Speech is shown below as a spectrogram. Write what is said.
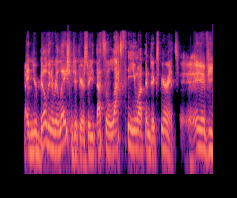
Yeah. And you're building a relationship here, so that's the last thing you want them to experience. If you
